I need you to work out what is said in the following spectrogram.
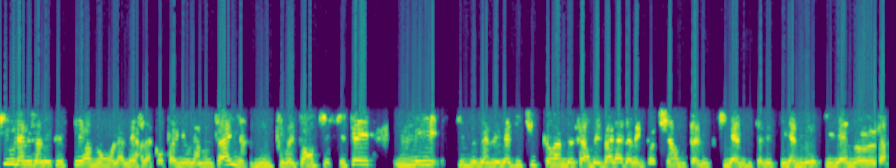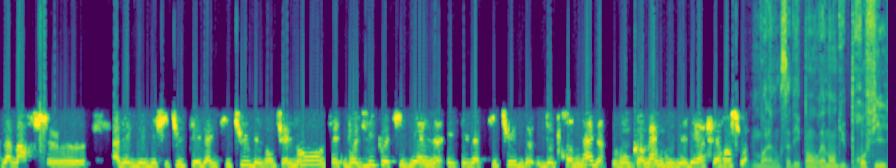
Si vous l'avez jamais testé avant, la mer, la campagne ou la montagne, vous ne pourrez pas anticiper, mais si vous avez l'habitude quand même de faire des balades avec votre chien, vous savez ce qu'il aime, vous savez qu'il aime l'eau, qu'il aime euh, faire de la marche euh, avec des difficultés d'altitude éventuellement. votre vie quotidienne et ses aptitudes de promenade vont quand même vous aider à faire un choix. Voilà, donc ça dépend vraiment du profil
